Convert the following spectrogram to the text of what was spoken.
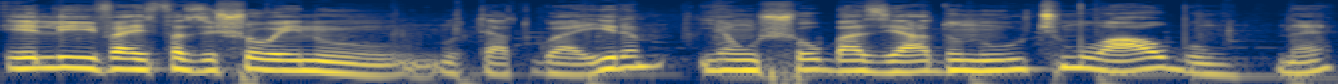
ele vai fazer show aí no, no Teatro Guaíra e é um show baseado no último álbum, né?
